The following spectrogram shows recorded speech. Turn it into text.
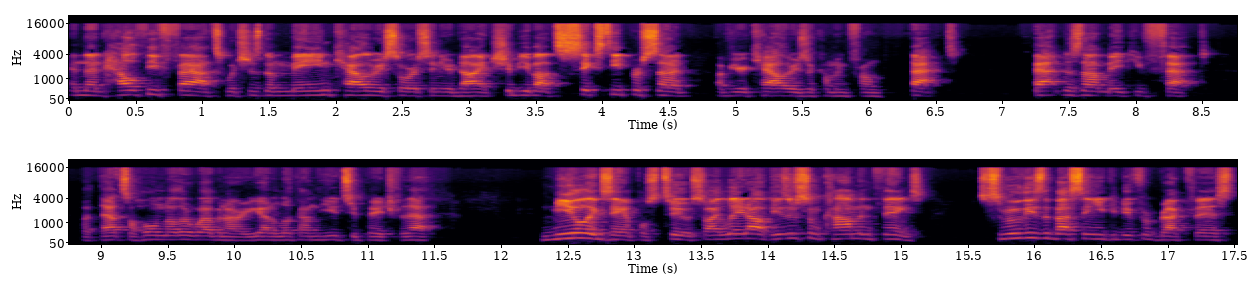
and then healthy fats, which is the main calorie source in your diet, should be about 60% of your calories are coming from fat. Fat does not make you fat but that's a whole nother webinar. You got to look on the YouTube page for that. Meal examples too. So I laid out, these are some common things. Smoothie is the best thing you can do for breakfast.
